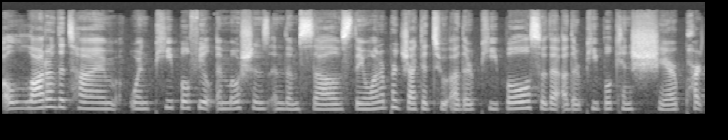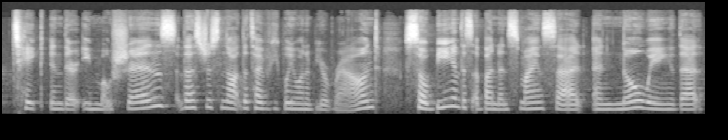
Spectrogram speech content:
a lot of the time, when people feel emotions in themselves, they want to project it to other people so that other people can share, partake in their emotions. That's just not the type of people you want to be around. So, being in this abundance mindset and knowing that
